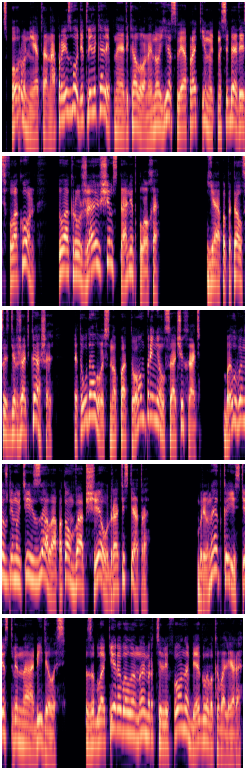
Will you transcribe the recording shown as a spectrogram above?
Спору нет, она производит великолепные одеколоны, но если опрокинуть на себя весь флакон, то окружающим станет плохо. Я попытался сдержать кашель. Это удалось, но потом принялся чихать. Был вынужден уйти из зала, а потом вообще удрать из театра. Брюнетка, естественно, обиделась. Заблокировала номер телефона беглого кавалера.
